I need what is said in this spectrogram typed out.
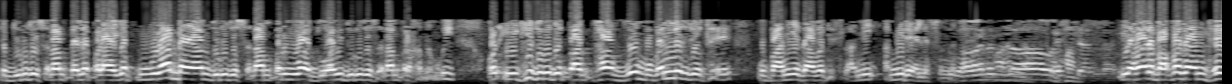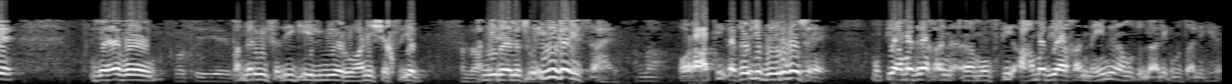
جب درود السلام پہلے پڑھایا گیا پورا بیان درود السلام پر ہوا دعا بھی درود السلام پر ختم ہوئی۔ اور ایک ہی درود پاک تھا وہ مبلغ جو تھے وہ بانی دعوت اسلامی امیر اہل سنت۔ یہ ہمارے باپا جان تھے۔ جو ہے وہ پندرہویں صدی کی علمی اور روحانی شخصیت امیر انہیں کا حصہ ہے۔ اور آپ کی کثر یہ بزرگوں سے ہے۔ مفتی احمد خان مفتی احمد یار خان نہیں رحمۃ اللہ علیہ کے متعلق ہے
